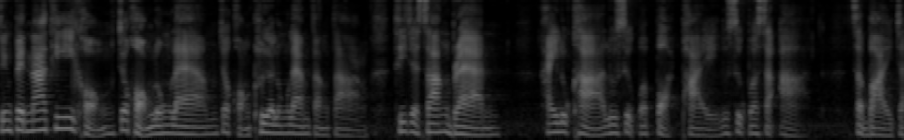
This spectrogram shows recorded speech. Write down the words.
จึงเป็นหน้าที่ของเจ้าของโรงแรม เจ้าของเครือโรงแรมต่างๆ ที่จะสร้างแบรนด์ ให้ลูกค้ารู้สึกว่าปลอดภัย รู้สึกว่าสะอาด สบายใจ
